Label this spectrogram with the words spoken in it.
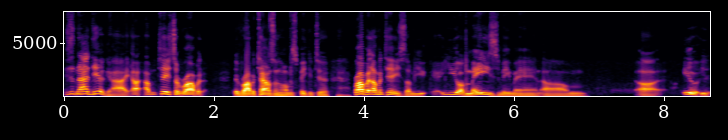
he's an idea guy. I, I'm gonna tell you something, Robert. Robert Townsend, who I'm speaking to. Robert, I'm gonna tell you something. You you amaze me, man. Um, uh, you,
